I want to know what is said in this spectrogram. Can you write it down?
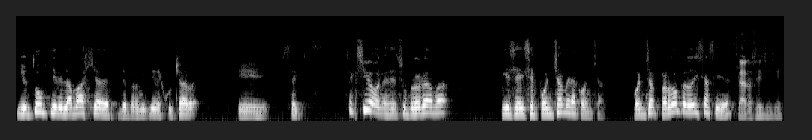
YouTube tiene la magia de, de permitir escuchar eh, sec- secciones de su programa y ella dice, ponchame la concha. Poncha, perdón, pero dice así, ¿eh? Claro, sí, sí, sí.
